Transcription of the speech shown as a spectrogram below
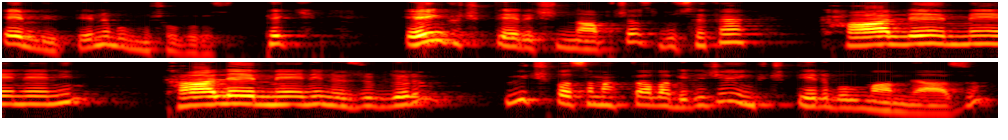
en büyük değerini bulmuş oluruz. Peki en küçük değer için ne yapacağız? Bu sefer KLM'nin KLM'nin özür diliyorum 3 basamakta alabileceği en küçük değeri bulmam lazım.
